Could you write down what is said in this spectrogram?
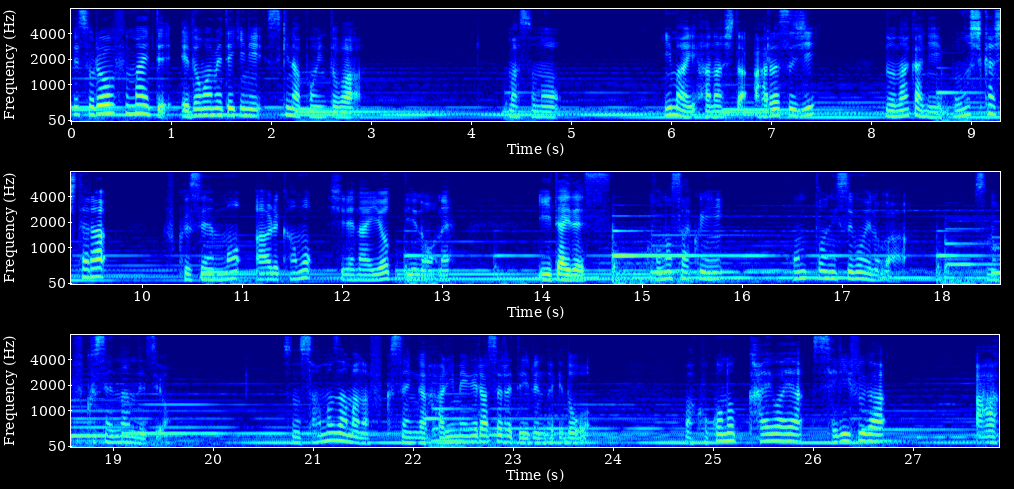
でそれを踏まえて江戸豆的に好きなポイントは、まあ、その今話したあらすじの中にもしかしたら伏線もあるかもしれないよっていうのをね言いたいです。この作品本当にすごいのがその伏線なんですよ。そのさまざまな伏線が張り巡らされているんだけど、まあ、ここの会話やセリフがああ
